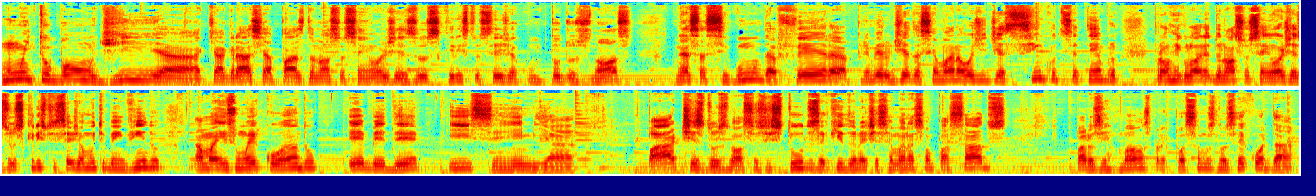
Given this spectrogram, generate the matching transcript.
Muito bom dia! Que a graça e a paz do nosso Senhor Jesus Cristo seja com todos nós. Nessa segunda-feira, primeiro dia da semana, hoje, dia 5 de setembro, para honra e glória do nosso Senhor Jesus Cristo. E seja muito bem-vindo a mais um Ecoando EBD ICMA. Partes dos nossos estudos aqui durante a semana são passados para os irmãos, para que possamos nos recordar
